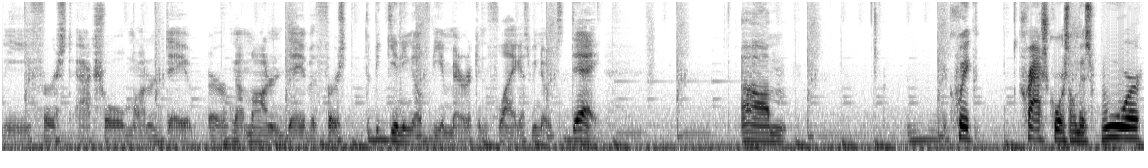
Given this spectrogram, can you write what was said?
the first actual modern day, or not modern day, but first the beginning of the American flag as we know it today. Um, quick crash course on this war.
